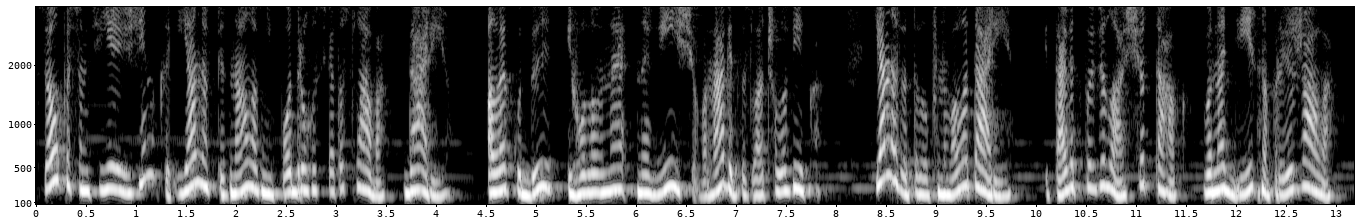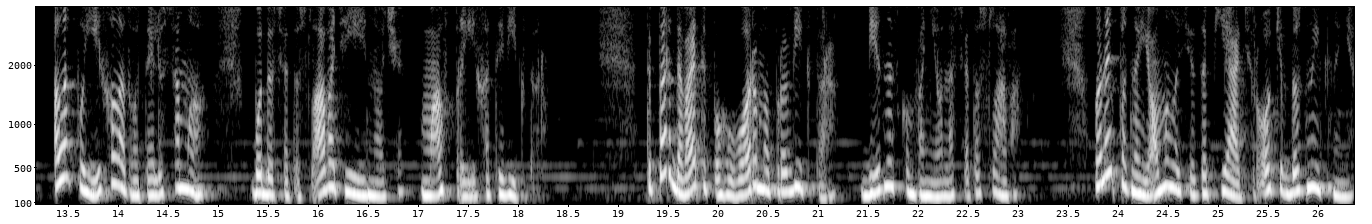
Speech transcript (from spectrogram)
За описом цієї жінки Яна впізнала в ній подругу Святослава Дарію. Але куди і головне, навіщо вона відвезла чоловіка? Яна зателефонувала Дарії, і та відповіла, що так, вона дійсно приїжджала, але поїхала з готелю сама, бо до Святослава тієї ночі мав приїхати Віктор. Тепер давайте поговоримо про Віктора, бізнес-компаньйона Святослава. Вони познайомилися за 5 років до зникнення,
